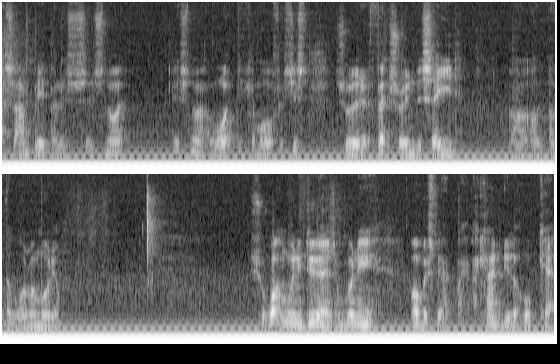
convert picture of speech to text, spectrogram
of sandpaper. It's it's not it's not a lot to come off. It's just so that it fits round the side of, of, the war memorial. So what I'm going to do is I'm going to obviously I, I can't do the whole kit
